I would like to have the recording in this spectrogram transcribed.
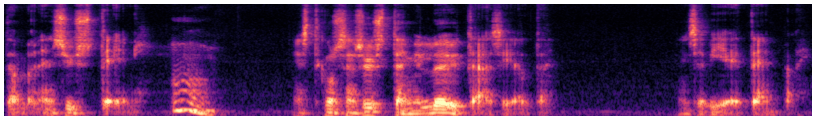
tämmöinen systeemi. Mm. Ja sitten kun sen systeemin löytää sieltä, niin se vie eteenpäin.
